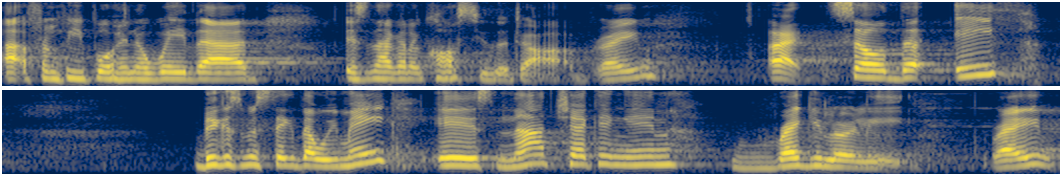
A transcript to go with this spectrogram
uh, from people in a way that is not going to cost you the job, right? All right. So the eighth biggest mistake that we make is not checking in regularly right?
